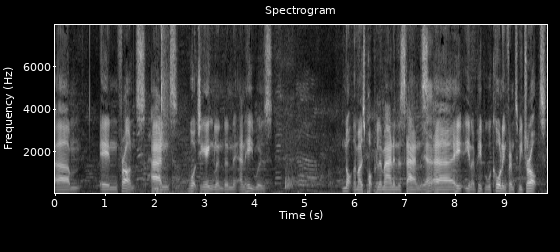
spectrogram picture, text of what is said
um, in France and watching England, and and he was not the most popular man in the stands. Yeah. Uh, he, you know, people were calling for him to be dropped.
